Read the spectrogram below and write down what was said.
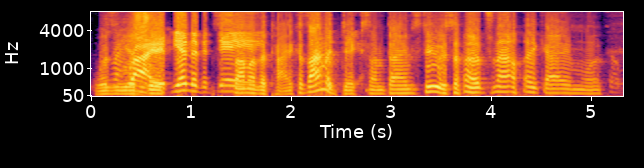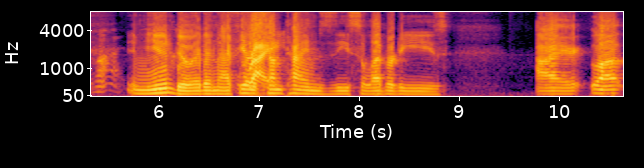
was he a right. dick At the end of the day, some of the time? Because I'm a dick sometimes too, so it's not like I'm uh, It's a lot. immune to it. And I feel like sometimes these celebrities are well,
